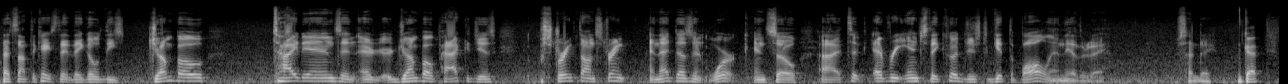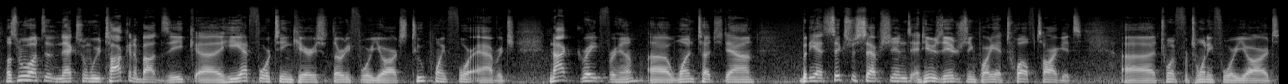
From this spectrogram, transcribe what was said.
That's not the case. They, they go these jumbo tight ends and or jumbo packages, strength on strength, and that doesn't work. And so uh, it took every inch they could just to get the ball in the other day, Sunday. Okay, let's move on to the next one. We were talking about Zeke. Uh, he had 14 carries for 34 yards, 2.4 average. Not great for him. Uh, one touchdown, but he had six receptions. And here's the interesting part: he had 12 targets, uh, 20 for 24 yards.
